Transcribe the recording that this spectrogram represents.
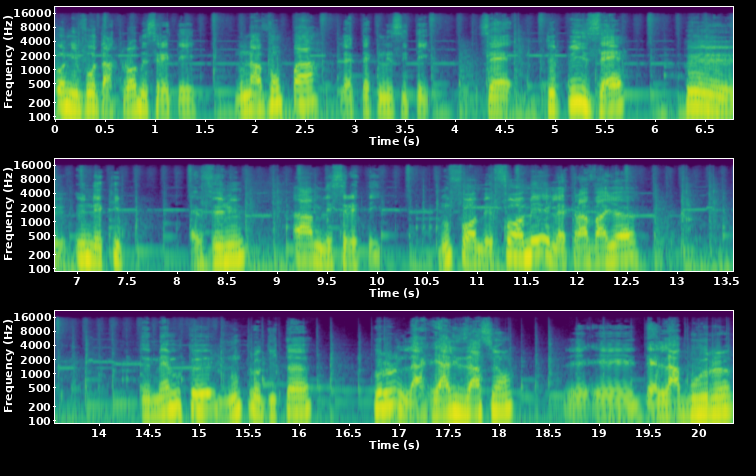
Au niveau d'Acromesreté, nous n'avons pas les technicités. C'est depuis Z qu'une équipe est venu à Mesreté nous former, former les travailleurs, de même que nous producteurs, pour la réalisation des labours,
